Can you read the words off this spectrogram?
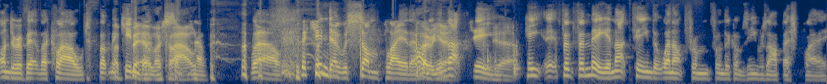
under a bit of a cloud. But McIndoe bit of a was cloud. something else. Well, McIndoe was some player though. Oh, he? yeah. In that team, Yeah. he eh, for, for me in that team that went up from from the conference, he was our best player.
